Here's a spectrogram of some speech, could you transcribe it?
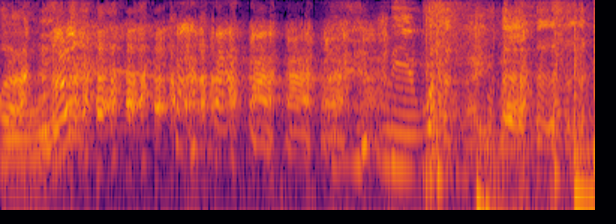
มากดีมาก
